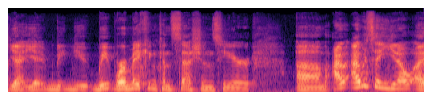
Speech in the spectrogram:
yeah, yeah. We, you, we, we're making concessions here. Um, I, I would say, you know, I,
